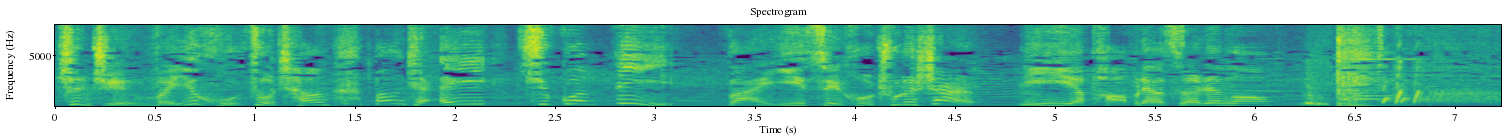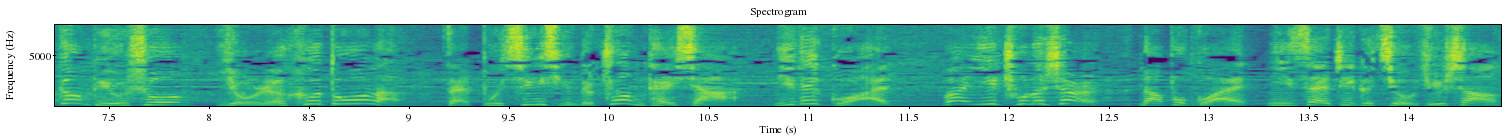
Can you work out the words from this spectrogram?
甚至为虎作伥，帮着 A 去灌 B，万一最后出了事儿，你也跑不了责任哦。比如说，有人喝多了，在不清醒的状态下，你得管。万一出了事儿，那不管你在这个酒局上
